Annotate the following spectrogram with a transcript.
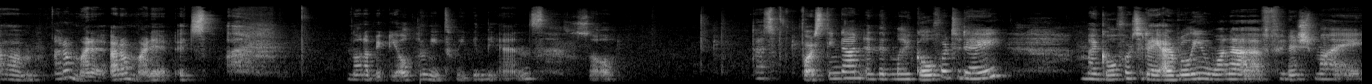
um, I don't mind it. I don't mind it. It's not a big deal. I need to in the ends, so that's first thing done. And then my goal for today, my goal for today, I really wanna finish my.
